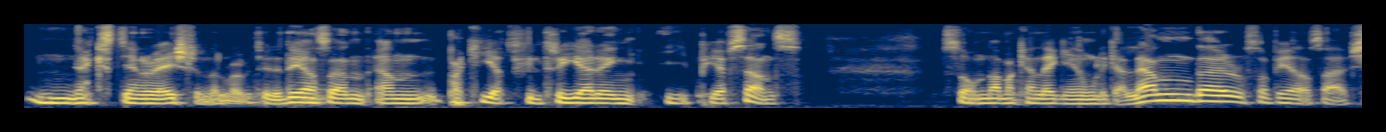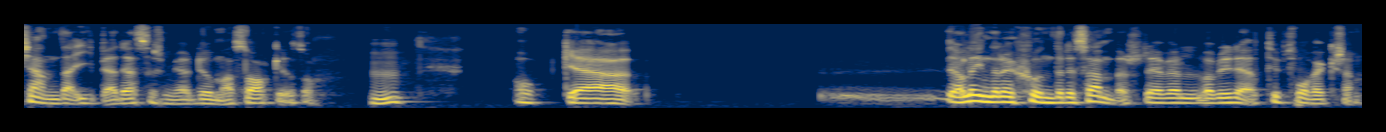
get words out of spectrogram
Next Generation eller vad det betyder. Det är alltså en, en paketfiltrering i PF Sense. Som där man kan lägga in olika länder och så blir det så här kända IP-adresser som gör dumma saker och så. Mm. Och eh, jag la in den den 7 december, så det är väl, vad blir det, typ två veckor sedan.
